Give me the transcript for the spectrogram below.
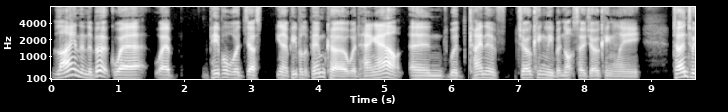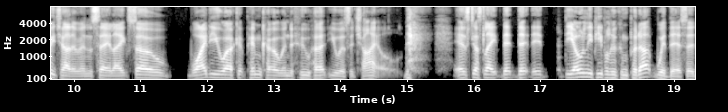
line in the book where where people would just, you know, people at PIMCO would hang out and would kind of jokingly, but not so jokingly, turn to each other and say, like, so why do you work at PIMCO and who hurt you as a child? it's just like that, the the only people who can put up with this are,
